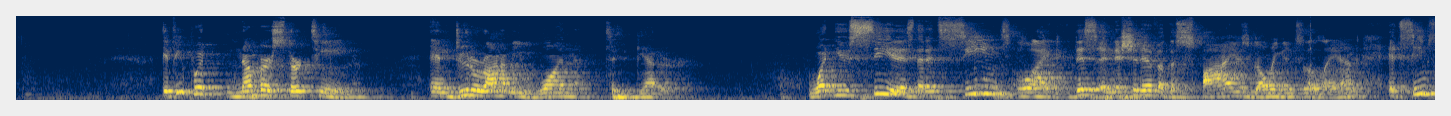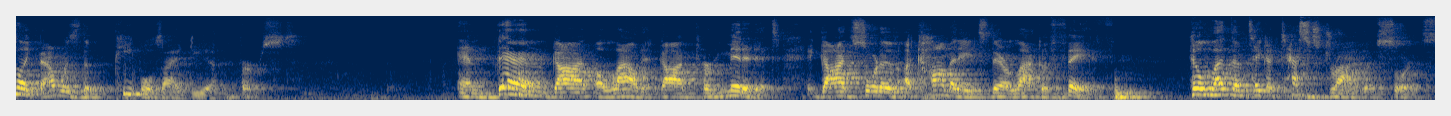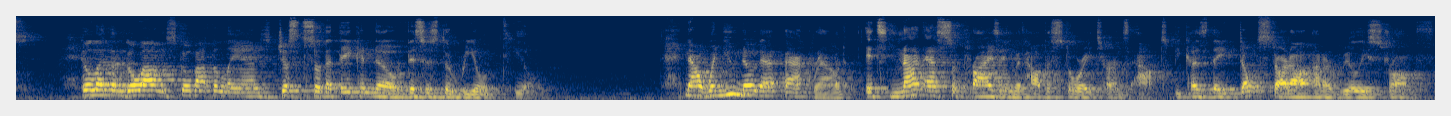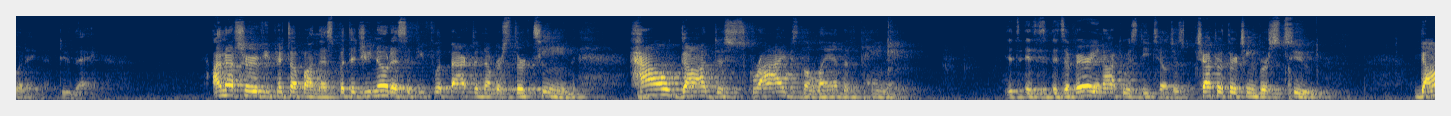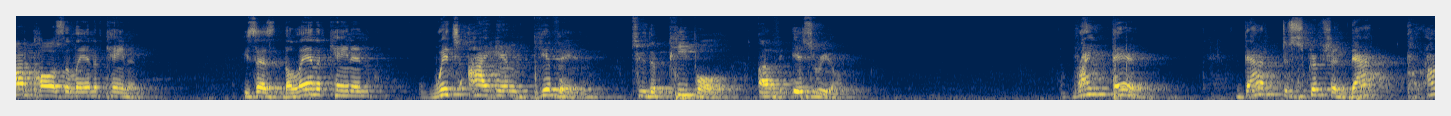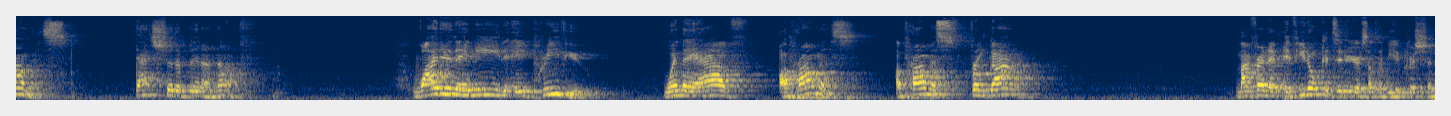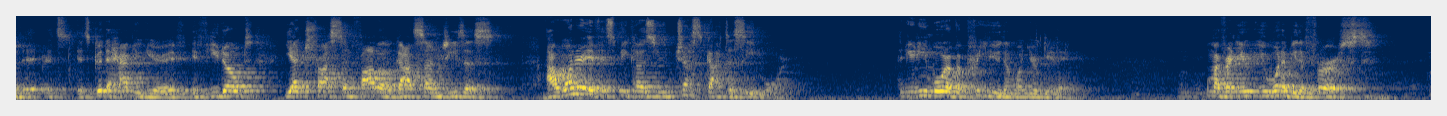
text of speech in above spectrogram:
If you put Numbers 13 and Deuteronomy 1 together, what you see is that it seems like this initiative of the spies going into the land, it seems like that was the people's idea first. And then God allowed it, God permitted it. God sort of accommodates their lack of faith. He'll let them take a test drive of sorts. He'll let them go out and scope out the land just so that they can know this is the real deal. Now, when you know that background, it's not as surprising with how the story turns out because they don't start out on a really strong footing, do they? I'm not sure if you picked up on this, but did you notice if you flip back to Numbers 13, how God describes the land of Canaan. It's, it's, it's a very innocuous detail. Just chapter 13, verse 2. God calls the land of Canaan. He says, The land of Canaan, which I am giving to the people of Israel. Right there. That description, that promise, that should have been enough. Why do they need a preview when they have a promise? A promise from God. My friend, if you don't consider yourself to be a Christian, it's, it's good to have you here. If, if you don't yet trust and follow God's Son Jesus, I wonder if it's because you just got to see more. You need more of a preview than what you're getting. Well, my friend, you, you wouldn't be the first.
